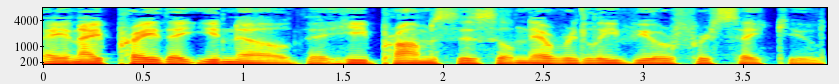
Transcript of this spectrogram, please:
and I pray that you know that He promises He'll never leave you or forsake you.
